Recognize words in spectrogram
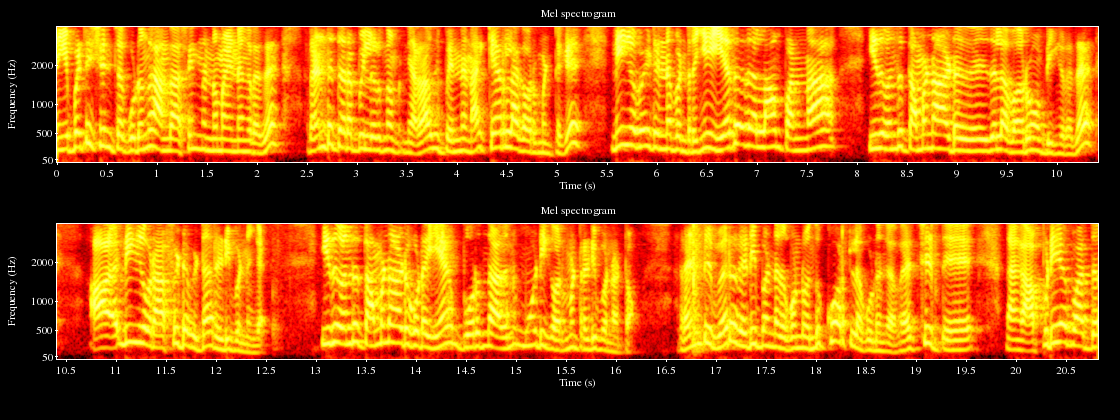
நீங்கள் பெட்டிஷன்ஸை கொடுங்க அங்கே அசைன் பண்ணுமா என்னங்கிறத ரெண்டு தரப்பில் இருந்தும் அதாவது இப்போ என்னென்னா கேரளா கவர்மெண்ட்டுக்கு நீங்கள் போயிட்டு என்ன பண்ணுறீங்க எதெல்லாம் பண்ணால் இது வந்து தமிழ்நாடு இதில் வரும் அப்படிங்கிறத நீங்கள் ஒரு அஃபிடவிட்டாக ரெடி பண்ணுங்கள் இது வந்து தமிழ்நாடு கூட ஏன் பொருந்தாதுன்னு மோடி கவர்மெண்ட் ரெடி பண்ணட்டும். ரெண்டு பேரும் ரெடி பண்ணதை கொண்டு வந்து கோர்ட்டில் கொடுங்க. வச்சுட்டு நாங்கள் அப்படியே பார்த்து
